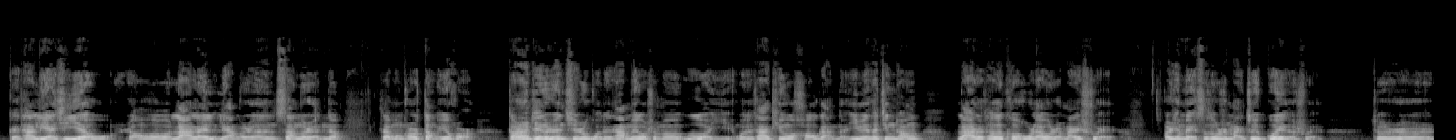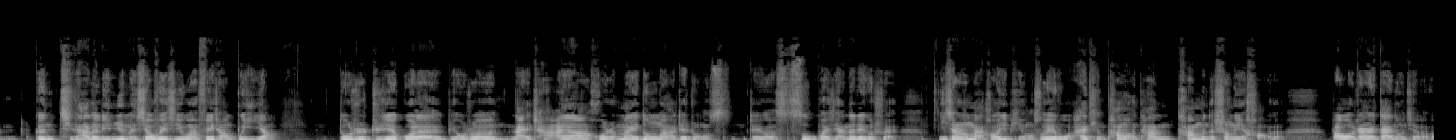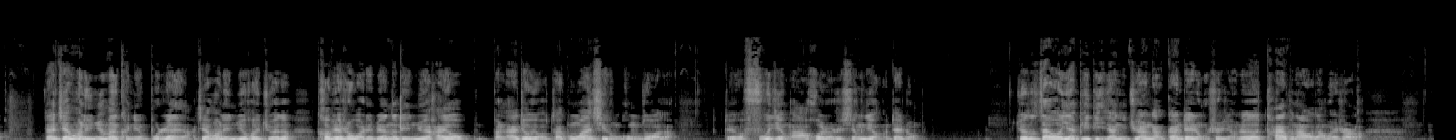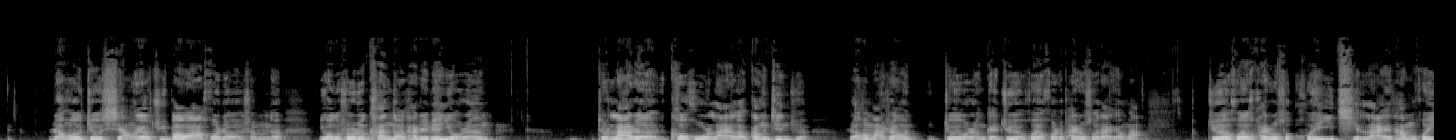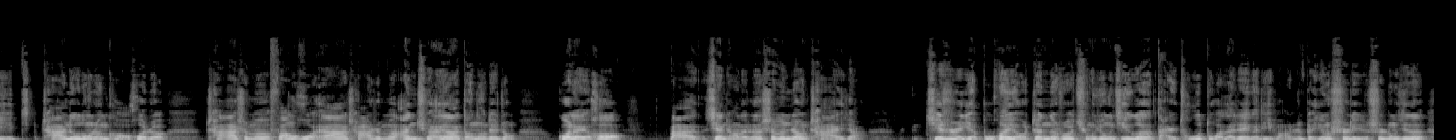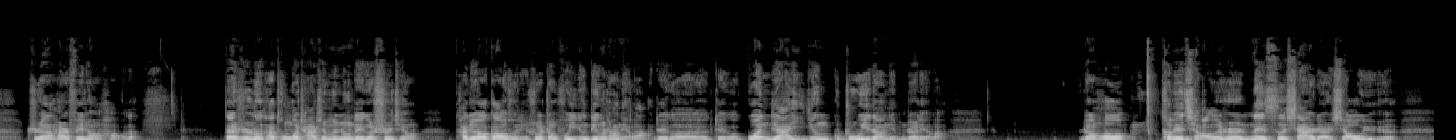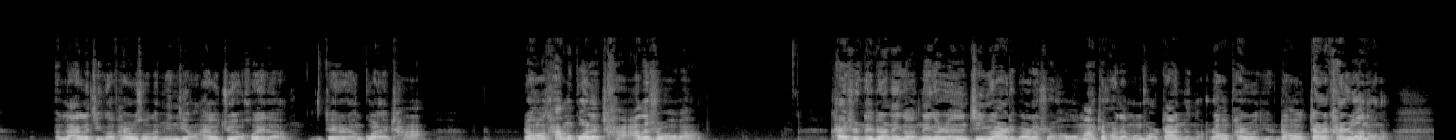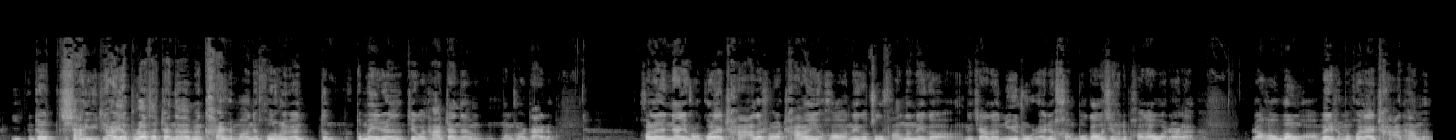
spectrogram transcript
给他联系业务，然后拉来两个人、三个人的在门口等一会儿。当然，这个人其实我对他没有什么恶意，我对他挺有好感的，因为他经常拉着他的客户来我这买水，而且每次都是买最贵的水，就是跟其他的邻居们消费习惯非常不一样。都是直接过来，比如说奶茶呀，或者脉动啊这种，这个四五块钱的这个水，一下能买好几瓶，所以我还挺盼望他他们的生意好的，把我这儿也带动起来了。但街坊邻居们肯定不认啊，街坊邻居会觉得，特别是我这边的邻居，还有本来就有在公安系统工作的这个辅警啊，或者是刑警这种，觉得在我眼皮底下你居然敢干这种事情，真的太不拿我当回事了，然后就想要举报啊或者什么的。有的时候就看到他这边有人，就拉着客户来了，刚进去，然后马上就有人给居委会或者派出所打电话，居委会和派出所会一起来，他们会以查流动人口或者查什么防火呀、查什么安全呀等等这种过来以后，把现场的人的身份证查一下。其实也不会有真的说穷凶极恶的歹徒躲在这个地方，这北京市里市中心的治安还是非常好的。但是呢，他通过查身份证这个事情。他就要告诉你说，政府已经盯上你了，这个这个官家已经注意到你们这里了。然后特别巧的是，那次下着点小雨，来了几个派出所的民警，还有居委会的这个人过来查。然后他们过来查的时候吧，开始那边那个那个人进院里边的时候，我妈正好在门口站着呢，然后派出然后站着看热闹呢。就下雨天也不知道他站在外面看什么，那胡同里面都都没人，结果他站在门口待着。后来人家一会儿过来查的时候，查完以后，那个租房的那个那家的女主人就很不高兴，就跑到我这儿来，然后问我为什么会来查他们。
